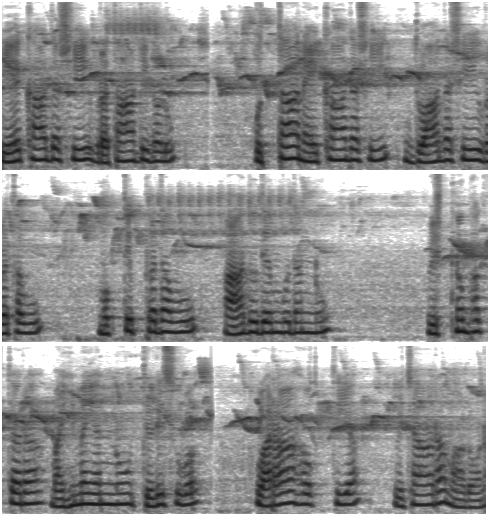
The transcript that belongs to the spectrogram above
ಏಕಾದಶಿ ವ್ರತಾದಿಗಳು ಉತ್ತಾನೇಕಾದಶಿ ದ್ವಾದಶಿ ವ್ರತವು ಮುಕ್ತಿಪ್ರದವೂ ಆದುದೆಂಬುದನ್ನು ವಿಷ್ಣು ಭಕ್ತರ ಮಹಿಮೆಯನ್ನು ತಿಳಿಸುವ ವರಾಹೋಕ್ತಿಯ ವಿಚಾರ ಮಾಡೋಣ.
